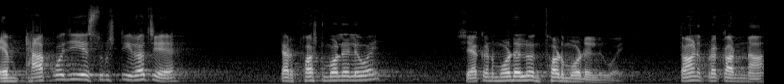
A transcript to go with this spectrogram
એમ ઠાકોરજી એ સૃષ્ટિ રચે ત્યારે ફર્સ્ટ મોડેલ હોય સેકન્ડ મોડેલ હોય થર્ડ મોડેલ હોય. ત્રણ પ્રકારના,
